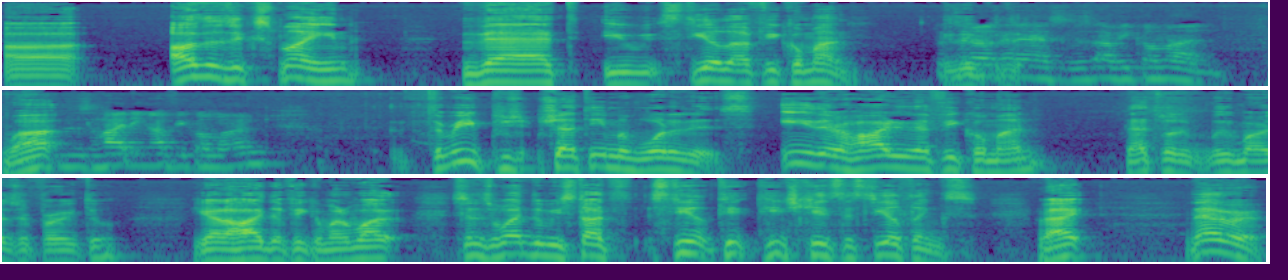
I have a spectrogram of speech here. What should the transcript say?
Uh, others explain that you steal the afikoman. That's what I was gonna ask. This is Afikoman. What? This is hiding Afikoman. three pshatim of what it is. Either hiding the fikoman, that's what the Gemara is referring to. You got to hide the fikoman. Why? Since when do we start steal? Te- teach kids to steal things? Right? Never.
